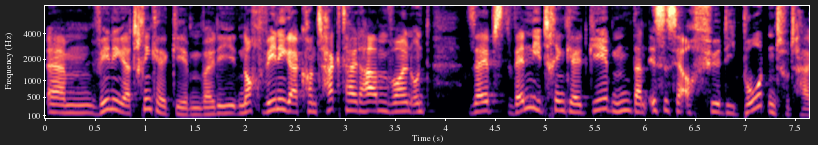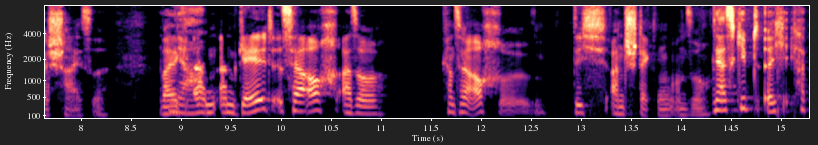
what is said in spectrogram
ähm, weniger Trinkgeld geben, weil die noch weniger Kontakt halt haben wollen. Und selbst wenn die Trinkgeld geben, dann ist es ja auch für die Boten total scheiße. Weil ja. an, an Geld ist ja auch, also kannst du ja auch äh, dich anstecken und so. Ja, es gibt, ich hab,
